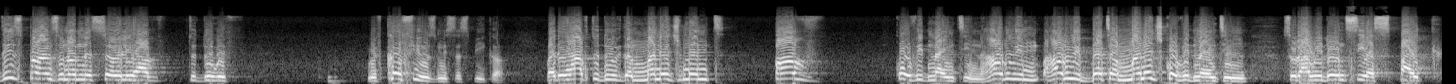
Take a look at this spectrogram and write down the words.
these plans do not necessarily have to do with, with curfews, Mr. Speaker, but they have to do with the management of COVID-19? How do we, how do we better manage COVID-19 so that we don't see a spike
